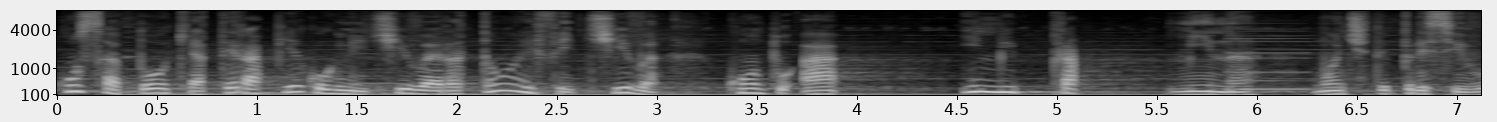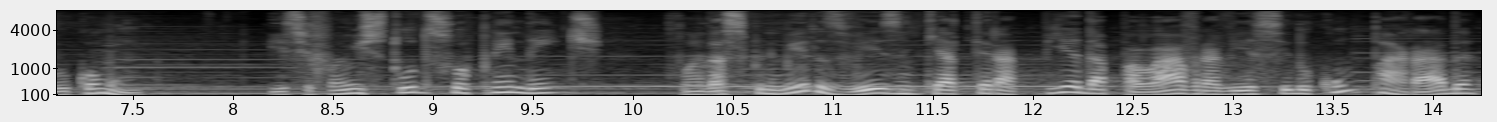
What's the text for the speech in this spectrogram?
constatou que a terapia cognitiva era tão efetiva quanto a imipramina, um antidepressivo comum. Esse foi um estudo surpreendente. Foi uma das primeiras vezes em que a terapia da palavra havia sido comparada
